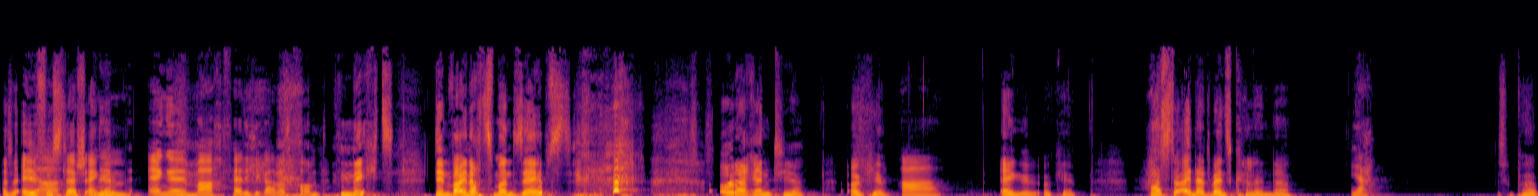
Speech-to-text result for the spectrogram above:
Also Elfe Ja, slash Engel? Nimm, Engel, mach, fertig, egal was kommt. Nichts? Den Weihnachtsmann selbst? Oder Rentier? Okay, Ah, Engel, okay. Hast du einen Adventskalender? ja. Super.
